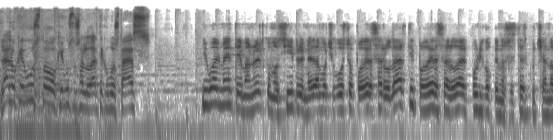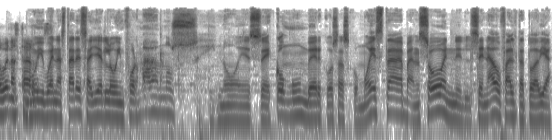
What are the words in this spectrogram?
Lalo, qué gusto, qué gusto saludarte, ¿cómo estás? Igualmente, Manuel, como siempre, me da mucho gusto poder saludarte y poder saludar al público que nos está escuchando. Buenas tardes. Muy buenas tardes. Ayer lo informábamos y no es eh, común ver cosas como esta. Avanzó en el Senado, falta todavía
